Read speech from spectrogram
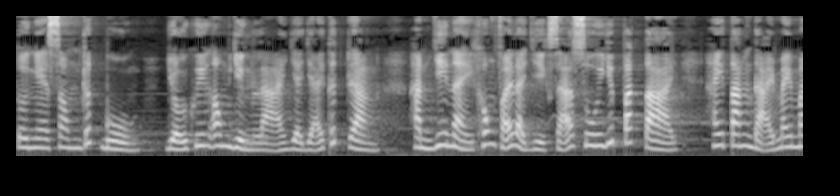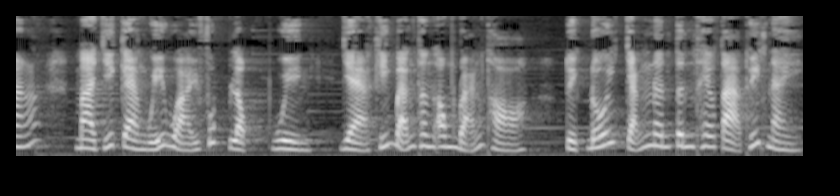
Tôi nghe xong rất buồn, dội khuyên ông dừng lại và giải thích rằng hành vi này không phải là việc xả xuôi giúp phát tài hay tăng đại may mắn, mà chỉ càng quỷ hoại phúc lộc quyền và khiến bản thân ông đoạn thọ, tuyệt đối chẳng nên tin theo tà thuyết này.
